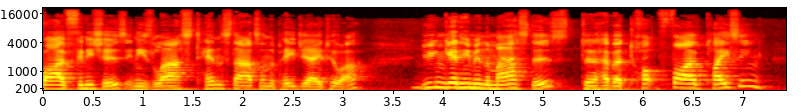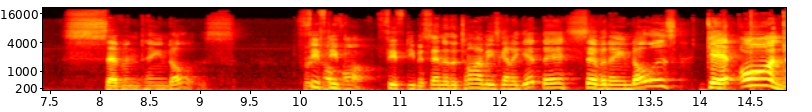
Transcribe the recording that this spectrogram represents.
five finishes in his last 10 starts on the PGA Tour. You can get him in the Masters to have a top five placing, $17. For a top 50, five. 50% of the time he's going to get there, $17. Get on!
